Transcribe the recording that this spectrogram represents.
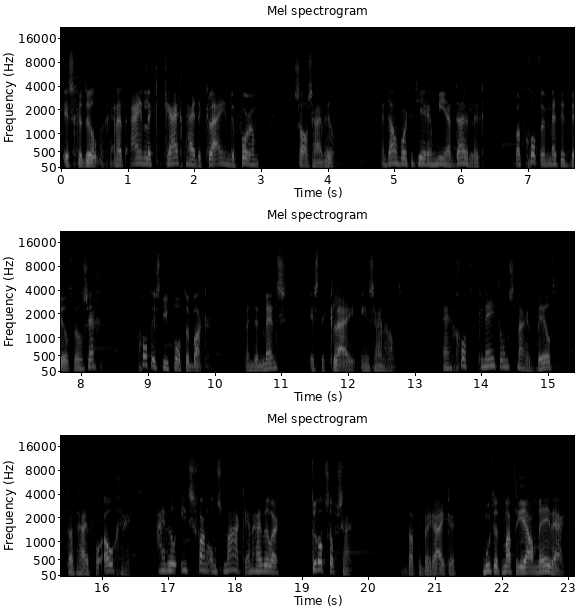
is geduldig en uiteindelijk krijgt hij de klei in de vorm zoals hij wil. En dan wordt het Jeremia duidelijk wat God hem met dit beeld wil zeggen. God is die pottenbakker en de mens is de klei in zijn hand. En God kneedt ons naar het beeld dat hij voor ogen heeft. Hij wil iets van ons maken en hij wil er trots op zijn. Om dat te bereiken moet het materiaal meewerken.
